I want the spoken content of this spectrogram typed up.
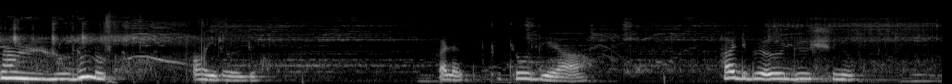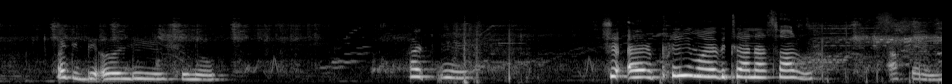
Uy, öldü mü? Hayır öldü. Hala oldu ya. Hadi bir öldür şunu. Hadi bir öldürün şunu. Hadi. Şu El Primo'ya bir tane hasar vur. Aferin.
